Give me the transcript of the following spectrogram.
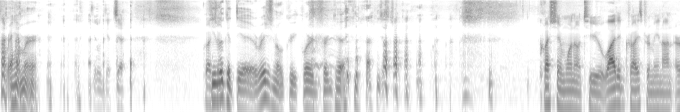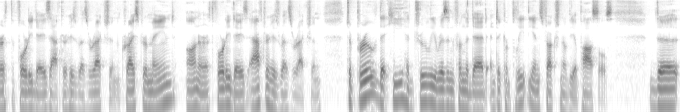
grammar. it'll get you if you look at the original Greek word for good, just Question 102 Why did Christ remain on earth the 40 days after his resurrection? Christ remained on earth 40 days after his resurrection to prove that he had truly risen from the dead and to complete the instruction of the apostles. The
